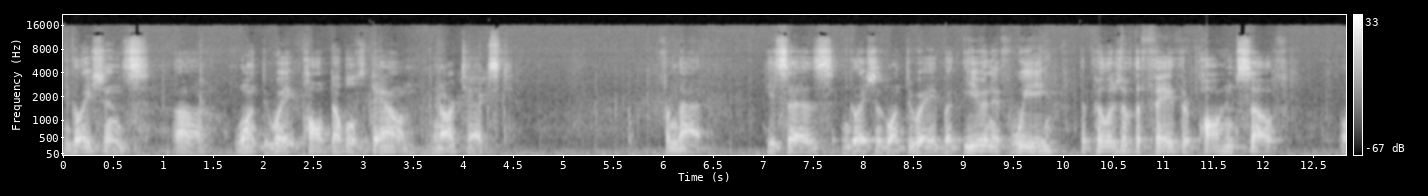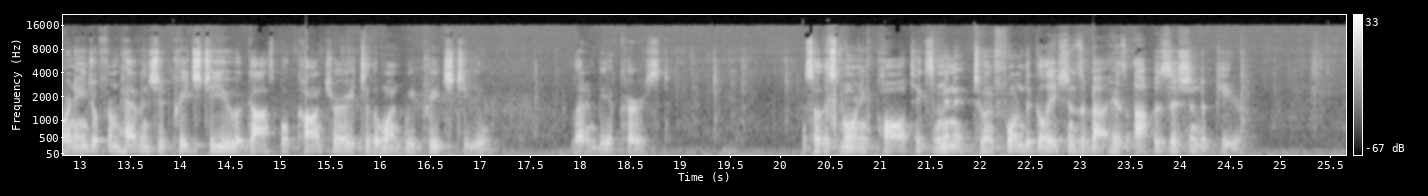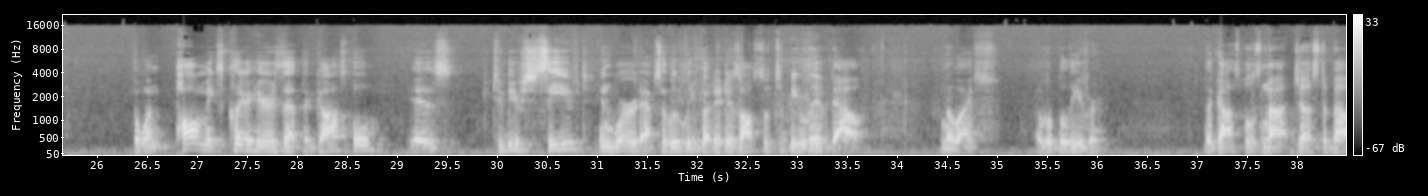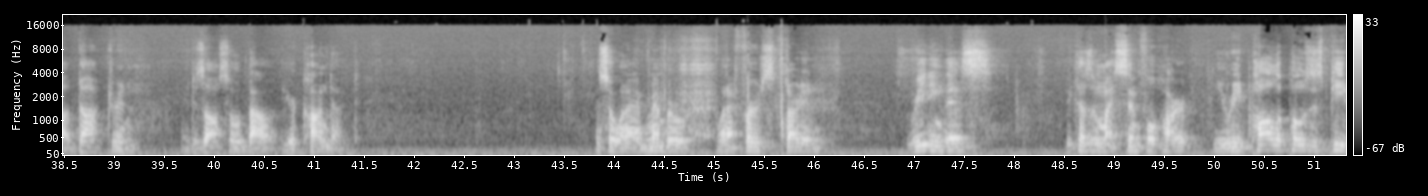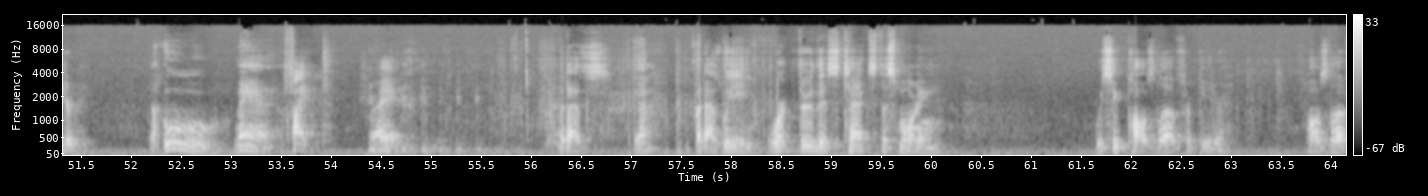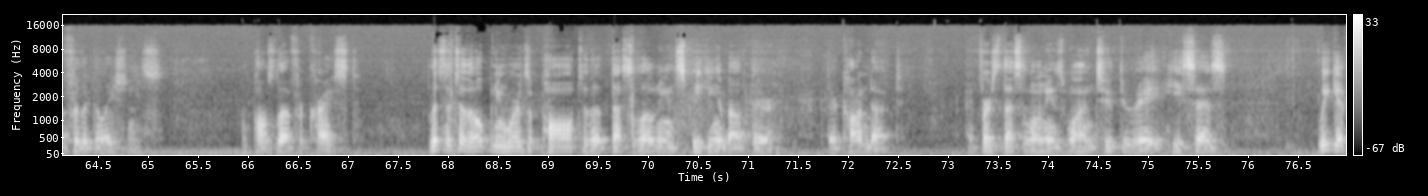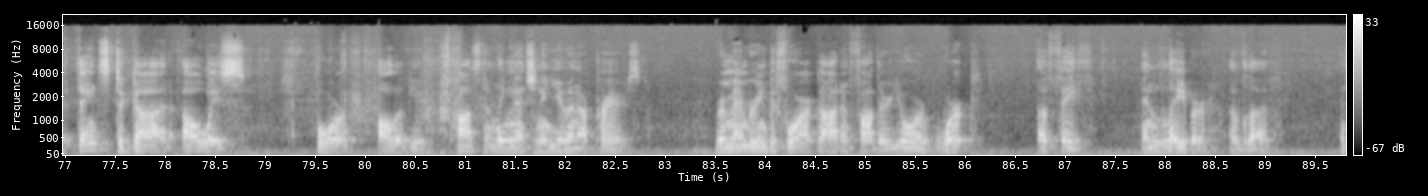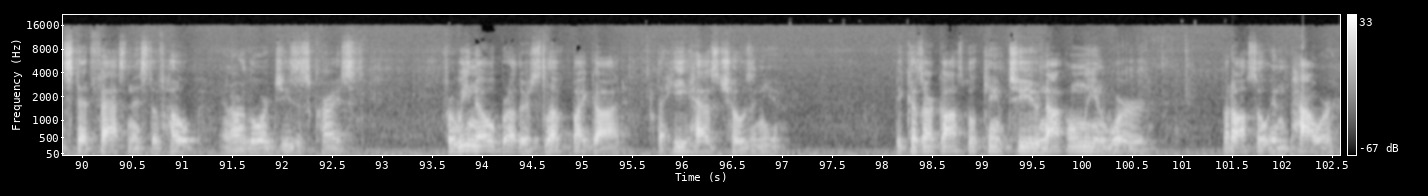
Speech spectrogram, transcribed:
In Galatians uh, 1 through 8, Paul doubles down in our text from that. He says in Galatians 1 through 8, But even if we, the pillars of the faith, or Paul himself, or an angel from heaven should preach to you a gospel contrary to the one we preach to you, let him be accursed. And so this morning, Paul takes a minute to inform the Galatians about his opposition to Peter. But what Paul makes clear here is that the gospel is to be received in word, absolutely, but it is also to be lived out in the life of a believer. The gospel is not just about doctrine, it is also about your conduct. And so when I remember when I first started reading this, because of my sinful heart, you read Paul opposes Peter. Like, Ooh, man, fight, right? but as yeah, but as we work through this text this morning, we see Paul's love for Peter, Paul's love for the Galatians, and Paul's love for Christ. Listen to the opening words of Paul to the Thessalonians speaking about their, their conduct. In 1 Thessalonians 1 2 through 8, he says, We give thanks to God always for all of you, constantly mentioning you in our prayers, remembering before our God and Father your work of faith and labor of love and steadfastness of hope in our Lord Jesus Christ. For we know, brothers, loved by God, that He has chosen you. Because our gospel came to you not only in word, but also in power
